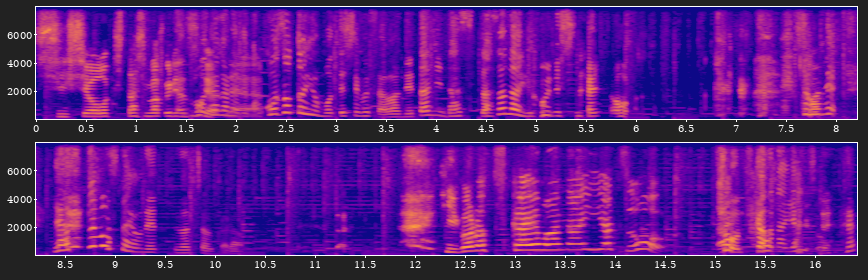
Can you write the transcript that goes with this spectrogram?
支障をきたしまくりですよね。もうだからねここぞというモテ仕草はネタに出す出さないようにしないとそれやってましたよねってなっちゃうから。日頃使わないやつをそう使わないやつをね。ね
